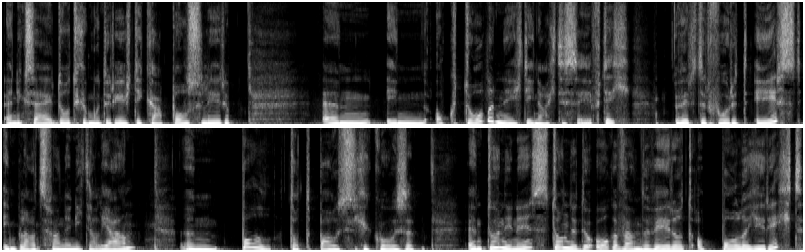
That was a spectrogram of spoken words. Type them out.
En ik zei, doodgemoedereerd, ik ga Pools leren. En in oktober 1978 werd er voor het eerst, in plaats van een Italiaan, een Pool tot paus gekozen. En toen ineens stonden de ogen van de wereld op Polen gericht.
